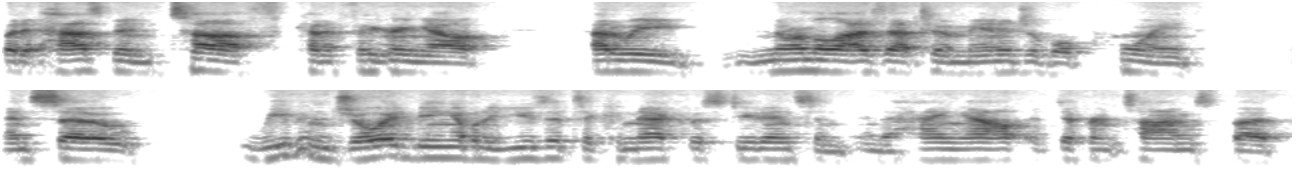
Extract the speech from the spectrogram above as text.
but it has been tough kind of figuring out how do we normalize that to a manageable point. And so we've enjoyed being able to use it to connect with students and, and to hang out at different times, but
